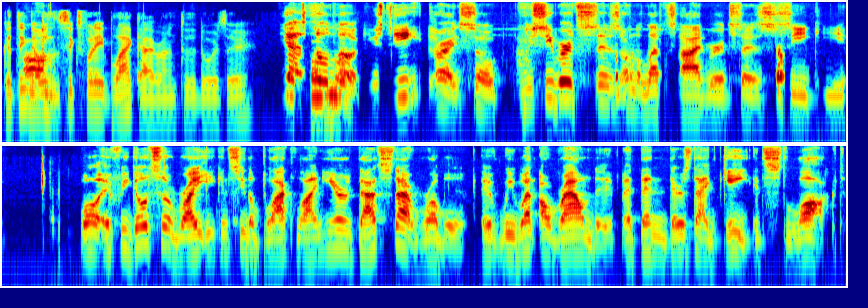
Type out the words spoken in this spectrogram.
Good thing there Um, was a six foot eight black guy running through the doors there. Yeah, so Oh look, you see, all right, so you see where it says on the left side where it says C key. Well, if we go to the right, you can see the black line here. That's that rubble. If we went around it, but then there's that gate. It's locked.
